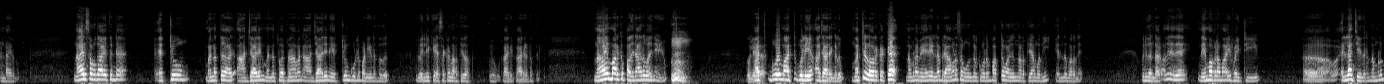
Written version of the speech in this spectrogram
ഉണ്ടായിരുന്നു. നായർ സമുദായത്തിന്റെ ഏറ്റവും മന്നത്ത് ആചാര്യൻ മന്നത്ത് പത്മനാഭൻ ആചാര്യൻ ഏറ്റവും കൂടുതൽ പണിയെടുത്തത് ഒരു വലിയ കേസൊക്കെ നടത്തിയ ഒരു കാര്യ കാലഘട്ടത്തിൽ. നായന്മാർക്ക് പതിനാറ് പതിനേഴും. മറ്റ് പുലിയ ആചാരങ്ങളും മറ്റുള്ളവർക്കൊക്കെ നമ്മുടെ മേലെയുള്ള ബ്രാഹ്മണ സമൂഹങ്ങൾക്ക് വെറും പത്ത് പതിനൊന്ന് നടത്തിയാൽ മതി എന്ന് പറഞ്ഞ് ഒരിതുണ്ട് അതിനെതിരെ നിയമപരമായി ഫൈറ്റ് ചെയ്യും. എല്ലാം ചെയ്തിട്ട് നമ്മളും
